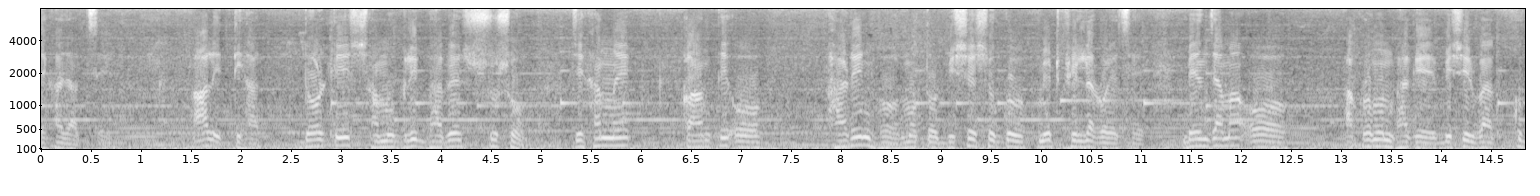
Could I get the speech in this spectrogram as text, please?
দেখা যাচ্ছে। আল ইত্তিহাদ দলটি সামগ্রিকভাবে সুষম যেখানে ক্লান্তি ও ফারিনহ মতো বিশেষজ্ঞ মিডফিল্ডার রয়েছে। বেনজামা ও আক্রমণ ভাগে বেশিরভাগ খুব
